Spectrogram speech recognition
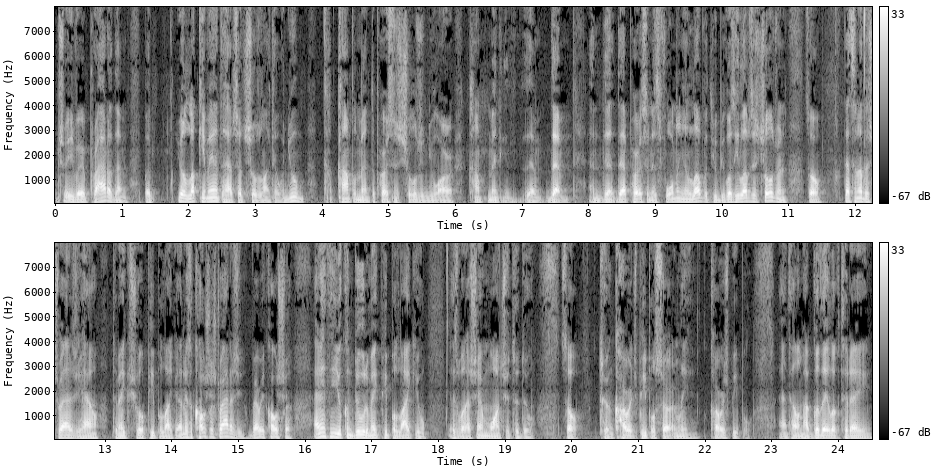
I'm sure you're very proud of them. But you're a lucky man to have such children like that. When you compliment the person's children, you are complimenting them, them, and th- that person is falling in love with you because he loves his children. So that's another strategy how to make sure people like you, and it's a kosher strategy, very kosher. Anything you can do to make people like you is what Hashem wants you to do. So to encourage people, certainly encourage people and tell them how good they look today.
